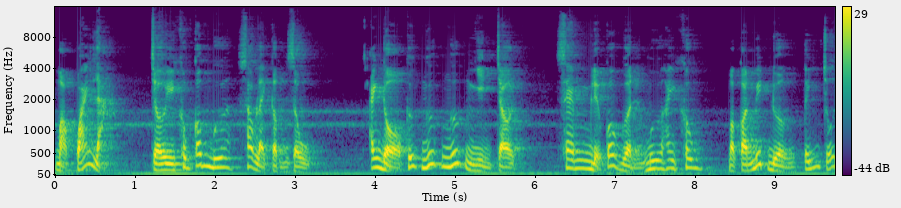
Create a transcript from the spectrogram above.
Mà quái lạ, trời không có mưa sao lại cầm dù? Anh Độ cứ ngước ngước nhìn trời, xem liệu có gần mưa hay không mà còn biết đường tính chỗ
